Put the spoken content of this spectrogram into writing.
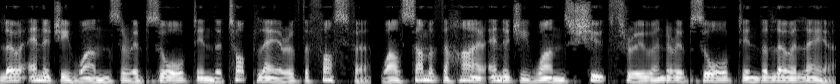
Lower energy ones are absorbed in the top layer of the phosphor, while some of the higher energy ones shoot through and are absorbed in the lower layer.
